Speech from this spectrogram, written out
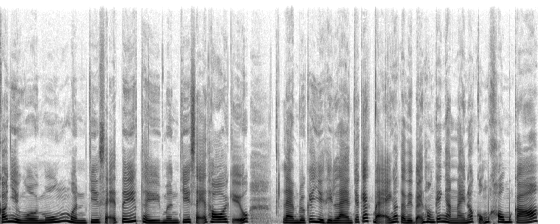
có nhiều người muốn mình chia sẻ tiếp thì mình chia sẻ thôi kiểu làm được cái gì thì làm cho các bạn á tại vì bản thân cái ngành này nó cũng không có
